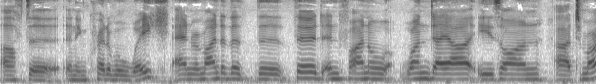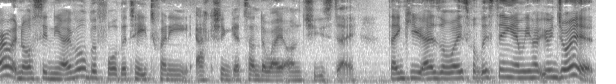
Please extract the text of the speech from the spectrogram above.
after an incredible week. And reminder that the third and final one dayer is on uh, tomorrow at North Sydney Oval before the T20 action gets underway on Tuesday. Thank you as always for listening, and we hope you enjoy it.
